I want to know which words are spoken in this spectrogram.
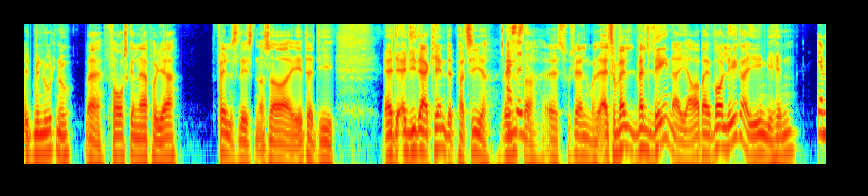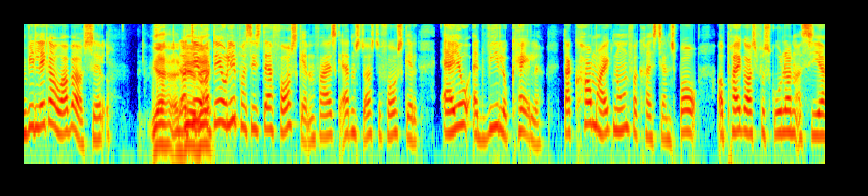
et minut nu, hvad forskellen er på jer, fælleslisten, og så et af de, af de, af de der kendte partier, Venstre, altså, Socialdemokratiet? Altså, hvad, hvad læner I op af? Hvor ligger I egentlig henne? Jamen, vi ligger jo op af os selv. Ja, Det det, og, det, jo og det. det er jo lige præcis der forskellen faktisk er den største forskel, er jo, at vi er lokale. Der kommer ikke nogen fra Christiansborg og prikker os på skulderen og siger,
